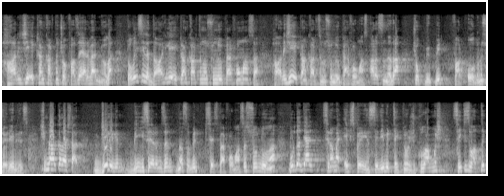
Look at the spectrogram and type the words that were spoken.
harici ekran kartına çok fazla yer vermiyorlar. Dolayısıyla dahili ekran kartının sunduğu performansla harici ekran kartının sunduğu performans arasında da çok büyük bir fark olduğunu söyleyebiliriz. Şimdi arkadaşlar gelelim bilgisayarımızın nasıl bir ses performansı sunduğuna. Burada Dell Cinema Experience dediği bir teknoloji kullanmış. 8 wattlık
